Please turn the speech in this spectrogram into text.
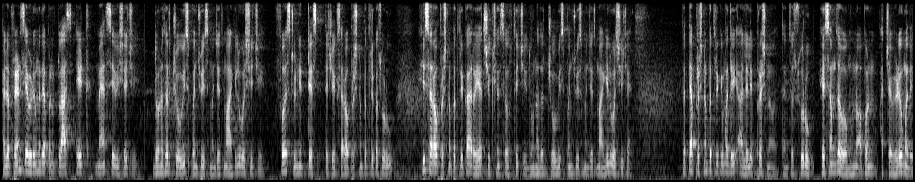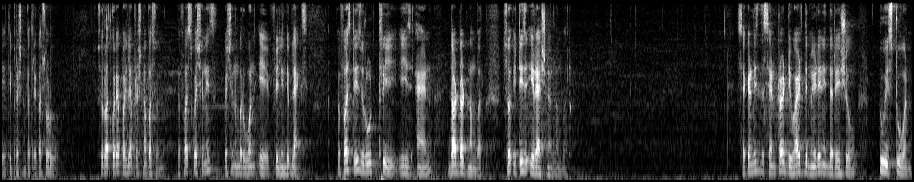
Hello friends या व्हिडिओमध्ये आपण क्लास एट मॅथ्स या विषयाची दोन हजार चोवीस पंचवीस म्हणजेच मागील वर्षीची फर्स्ट युनिट टेस्ट त्याची एक सराव प्रश्नपत्रिका सोडवू. ही सराव प्रश्नपत्रिका रयत शिक्षण संस्थेची दोन हजार चोवीस पंचवीस म्हणजेच मागील वर्षीची आहे. तर त्या प्रश्नपत्रिकेमध्ये आलेले प्रश्न त्यांचं स्वरूप हे समजावं म्हणून आपण आजच्या व्हिडिओमध्ये ती प्रश्नपत्रिका सोडवू. सुरुवात करूया पहिल्या प्रश्नापासून. The first question is question number one A fill in the blanks the first is root three is and dot dot number so it is irrational number second is the centroid divides the median in the ratio two is to one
